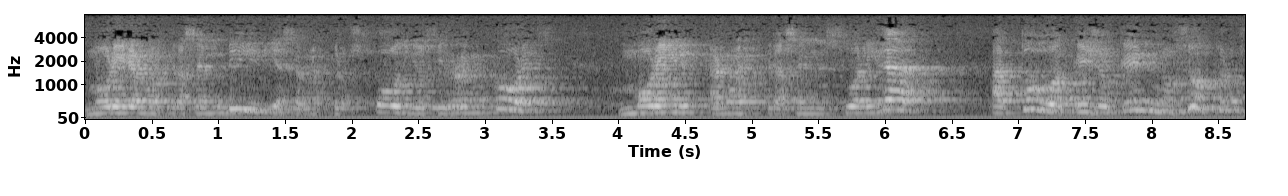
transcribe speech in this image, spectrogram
morir a nuestras envidias, a nuestros odios y rencores, morir a nuestra sensualidad, a todo aquello que en nosotros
